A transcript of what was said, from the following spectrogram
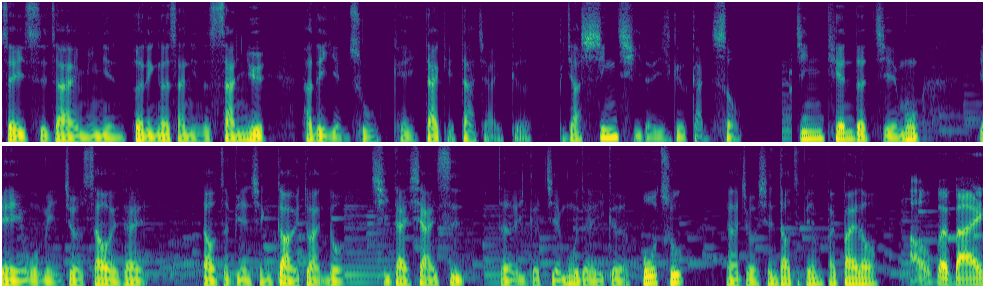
这一次在明年二零二三年的三月，他的演出可以带给大家一个比较新奇的一个感受。今天的节目，诶，我们也就稍微在到这边先告一段落，期待下一次的一个节目的一个播出。那就先到这边，拜拜喽。好，拜拜。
